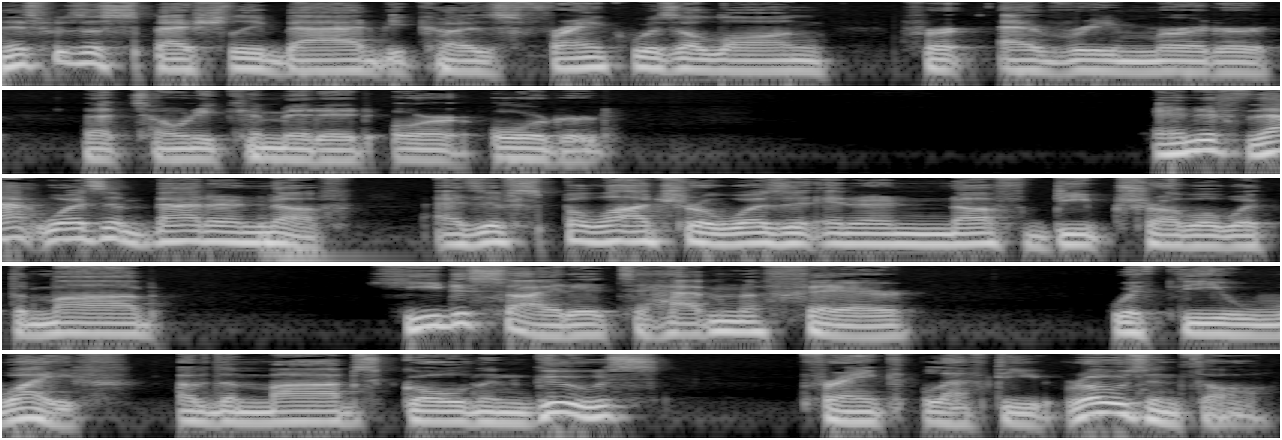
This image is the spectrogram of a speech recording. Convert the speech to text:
this was especially bad because Frank was along for every murder that Tony committed or ordered. And if that wasn't bad enough, as if Spilotro wasn't in enough deep trouble with the mob, he decided to have an affair with the wife of the mob's golden goose, Frank Lefty Rosenthal.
